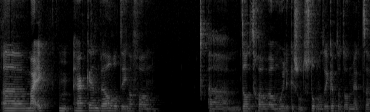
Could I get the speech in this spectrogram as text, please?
Eh, maar ik herken wel wat dingen van ehm, dat het gewoon wel moeilijk is om te stoppen. Want ik heb dat dan met eh,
